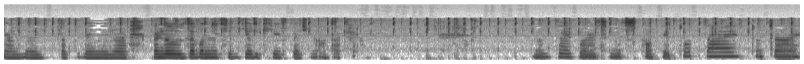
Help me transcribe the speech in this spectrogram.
jakby to powiedzieć, że będą zawodnicy widzieli, gdzie jesteśmy, o tak. No tutaj powiedzmy skopię tutaj, tutaj.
